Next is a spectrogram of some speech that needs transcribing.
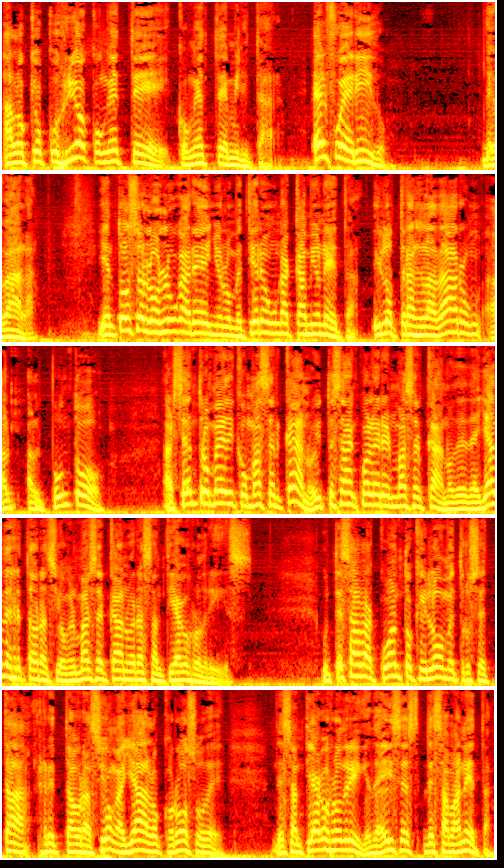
a lo que ocurrió con este, con este militar él fue herido de bala. Y entonces los lugareños lo metieron en una camioneta y lo trasladaron al, punto, al centro médico más cercano. Y ustedes saben cuál era el más cercano. Desde allá de restauración, el más cercano era Santiago Rodríguez. Usted sabe a cuántos kilómetros está restauración allá a lo coroso de, de Santiago Rodríguez, de ahí de Sabaneta.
